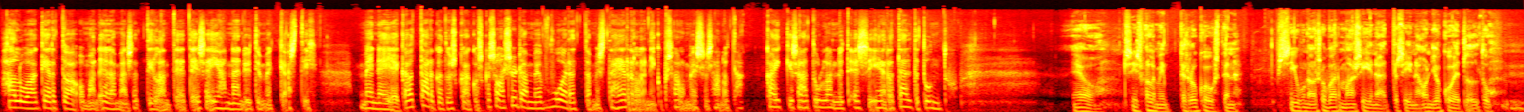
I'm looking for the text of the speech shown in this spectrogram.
haluaa kertoa oman elämänsä tilanteet. Ei se ihan näin ytimekkäästi mene eikä ole tarkoituskaan, koska se on sydämen vuodattamista Herralle, niin kuin psalmeissa sanotaan. Kaikki saa tulla nyt esiin, Herra, tältä tuntuu. Joo, siis valmiitten rukousten siunaus on varmaan siinä, että siinä on jo koeteltu, mm.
